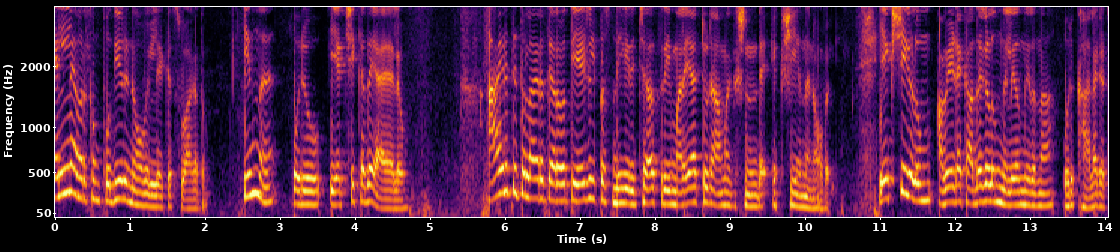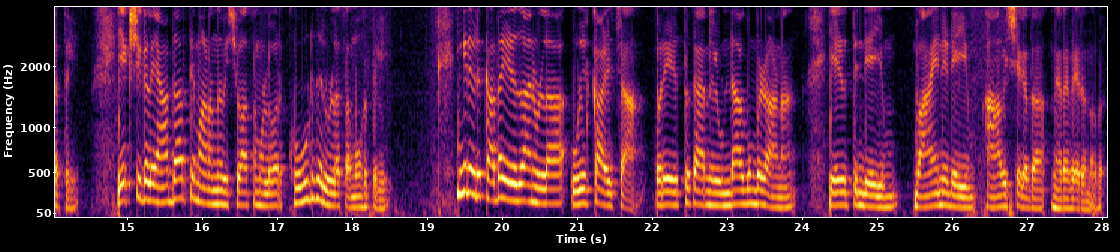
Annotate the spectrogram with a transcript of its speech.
എല്ലാവർക്കും പുതിയൊരു നോവലിലേക്ക് സ്വാഗതം. ഇന്ന് ഒരു യക്ഷിക്കഥയായാലോ? ആയിരത്തി തൊള്ളായിരത്തി അറുപത്തി ഏഴിൽ പ്രസിദ്ധീകരിച്ച ശ്രീ മലയാറ്റൂർ രാമകൃഷ്ണന്റെ യക്ഷി എന്ന നോവൽ. യക്ഷികളും അവയുടെ കഥകളും നിലനിന്നിരുന്ന ഒരു കാലഘട്ടത്തിൽ യക്ഷികൾ യാഥാർത്ഥ്യമാണെന്ന് വിശ്വാസമുള്ളവർ കൂടുതലുള്ള സമൂഹത്തിൽ ഇങ്ങനെ ഒരു കഥ എഴുതാനുള്ള ഉൾക്കാഴ്ച ഒരു എഴുത്തുകാരനിൽ ഉണ്ടാകുമ്പോഴാണ് എഴുത്തിന്റെയും വായനയുടെയും ആവശ്യകത നിറവേറുന്നത്.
